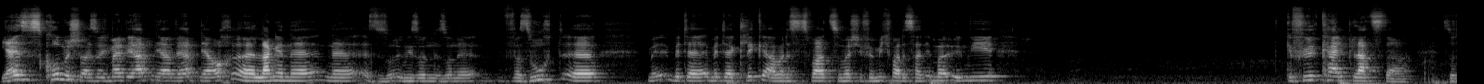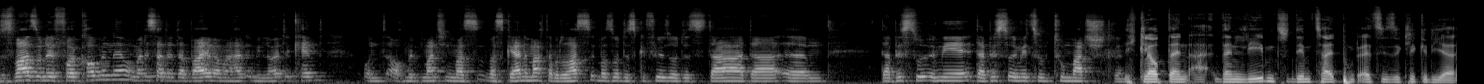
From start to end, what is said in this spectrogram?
Ja, es ist komisch. Also ich meine, wir hatten ja, wir hatten ja auch äh, lange eine, eine, also so irgendwie so eine, so eine versucht äh, mit, mit, der, mit der Clique, aber das war zum Beispiel für mich war das halt immer irgendwie gefühlt kein Platz da. So, das war so eine vollkommene und man ist halt dabei, weil man halt irgendwie Leute kennt und auch mit manchen was, was gerne macht, aber du hast immer so das Gefühl, so dass da, da, ähm, da bist du irgendwie, da bist du irgendwie zu too much drin. Ich glaube, dein, dein Leben zu dem Zeitpunkt, als diese Clique, die ja,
